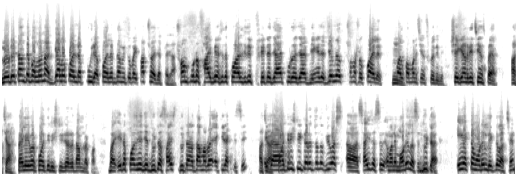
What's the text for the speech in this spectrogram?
লোডে টানতে পারল না গেল কয়েলটা পুইরা কয়েলের দামই তো ভাই পাঁচ ছয় হাজার টাকা। সম্পূর্ণ ফাইভ ইয়ার্স এর কয়েল যদি ফেটে যায় পুড়ে যায় ভেঙে যায় যেমনি সমস্যা কয়েলের। কয়েল কোম্পানি চেঞ্জ করে দিবে। সেই গ্যারান্টি চেঞ্জ পায়। আচ্ছা। তাহলে এবার পঁয়ত্রিশ লিটারের দাম রাখুন ভাই এটা পঁয়ত্রিশ যে দুটা সাইজ দুটা দাম আমরা একই রাখতেছি। আচ্ছা। এটা- পঁয়ত্রিশ লিটারের জন্য ভিউয়ার্স সাইজ আছে মানে মডেল আছে দুইটা। এই একটা মডেল দেখতে পাচ্ছেন।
